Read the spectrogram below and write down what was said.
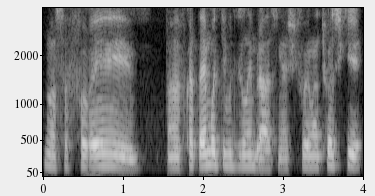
Nossa, foi. Ah, fica até motivo de lembrar, assim. Acho que foi uma das coisas que.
